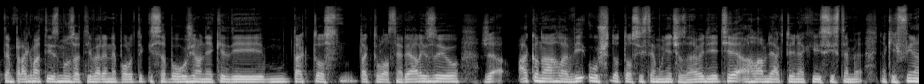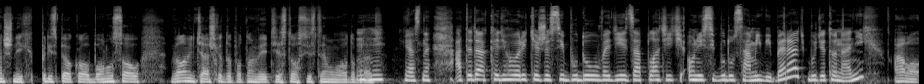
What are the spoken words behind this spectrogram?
ten pragmatizmus a tie verejné politiky sa bohužiaľ niekedy takto, takto vlastne realizujú, že ako náhle vy už do toho systému niečo zavediete a hlavne ak to je nejaký systém nejakých finančných príspevkov, bonusov, veľmi ťažko to potom viete z toho systému odobrať. Mm-hmm, jasné. A teda keď hovoríte, že si budú vedieť zaplatiť, oni si budú sami vyberať? Bude to na nich? Áno,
